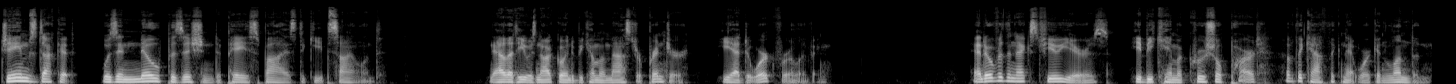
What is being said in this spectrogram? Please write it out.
James Duckett was in no position to pay spies to keep silent. Now that he was not going to become a master printer, he had to work for a living and over the next few years, he became a crucial part of the Catholic network in London.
